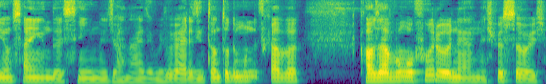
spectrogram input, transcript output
iam saindo, assim, nos jornais, em alguns lugares. Então todo mundo ficava. causava um ofurô, né, nas pessoas.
